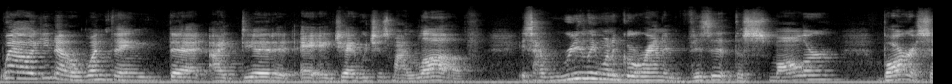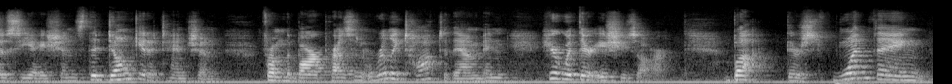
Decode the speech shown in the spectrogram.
Well, you know, one thing that I did at AAJ, which is my love, is I really want to go around and visit the smaller bar associations that don't get attention from the bar president, really talk to them and hear what their issues are. But there's one thing,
